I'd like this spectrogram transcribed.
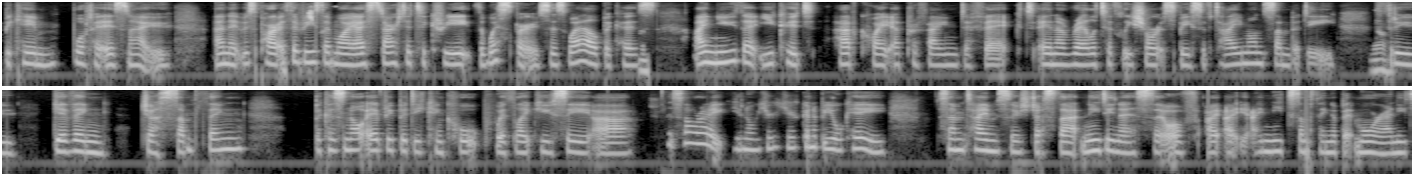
became what it is now, and it was part of the reason why I started to create the whispers as well, Mm. because I knew that you could have quite a profound effect in a relatively short space of time on somebody Yeah. through giving just something, because not everybody can cope with, like you say, uh, "It's alright, you know, you're you're gonna be okay." Sometimes there's just that neediness of, "I I I need something a bit more, I need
